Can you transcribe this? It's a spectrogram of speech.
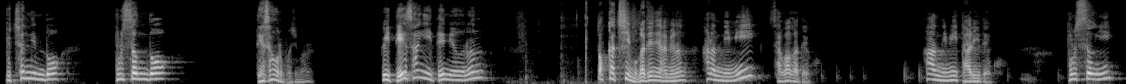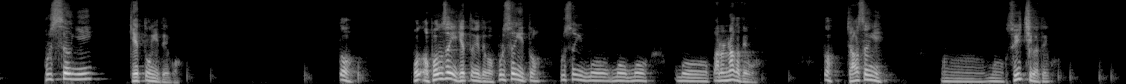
부처님도 불성도 대상으로 보지 말아요. 그 대상이 되면은 똑같이 뭐가 되냐 하면은 하나님이 사과가 되고 하나님이 달이 되고 불성이 불성이 개똥이 되고 또 본- 어, 본성이 개똥이 되고 불성이 또 불성이 뭐 뭐 뭐뭐 바나나가 되고 또 자성이 어, 뭐 스위치가 되고.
